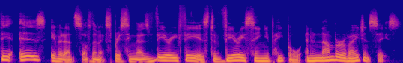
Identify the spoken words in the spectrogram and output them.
there is evidence of them expressing those very fears to very senior people in a number of agencies.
